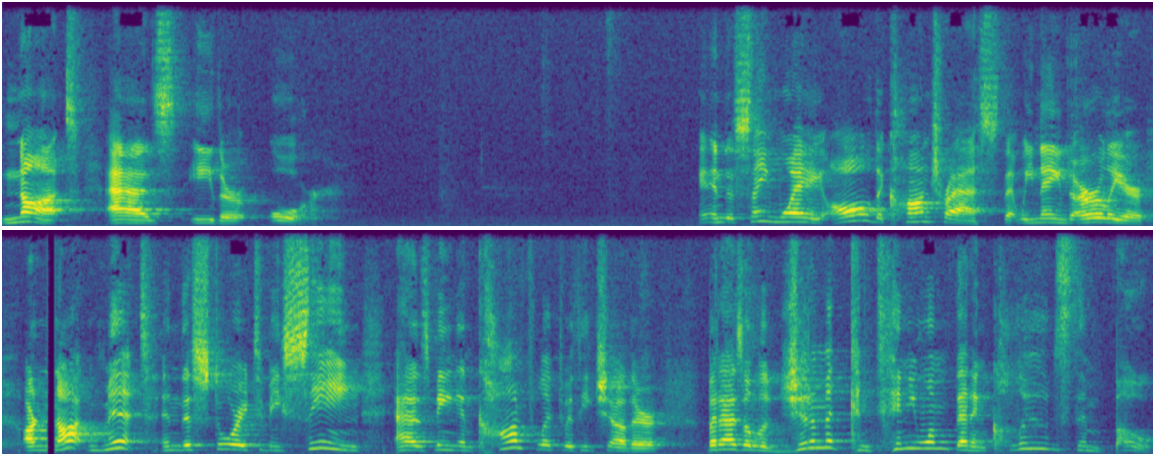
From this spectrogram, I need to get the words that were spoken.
not as either or. In the same way, all the contrasts that we named earlier are not meant in this story to be seen as being in conflict with each other, but as a legitimate continuum that includes them both.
